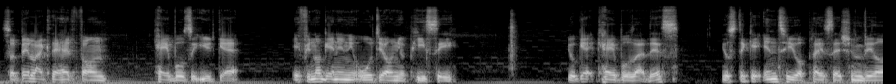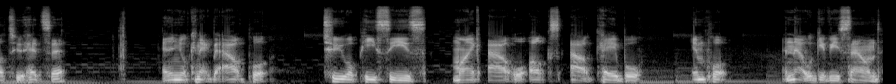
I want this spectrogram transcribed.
So a bit like the headphone cables that you'd get. If you're not getting any audio on your PC, you'll get cables like this. You'll stick it into your PlayStation VR 2 headset and then you'll connect the output to your PC's mic out or aux out cable input and that will give you sound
